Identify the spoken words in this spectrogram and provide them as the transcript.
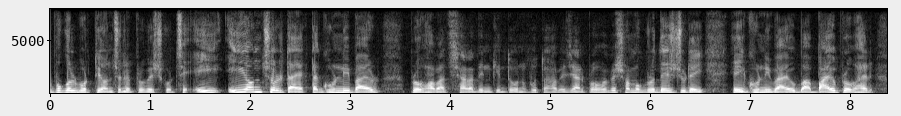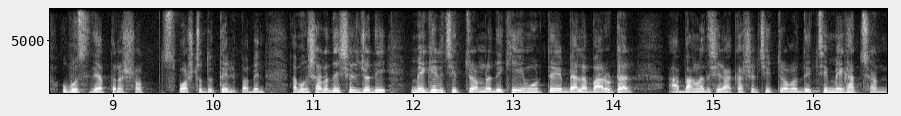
উপকূলবর্তী অঞ্চলে প্রবেশ করছে। এই এই অঞ্চলটা একটা ঘূর্ণিবায়ুর প্রভাব আজ সারাদিন কিন্তু অনুভূত হবে, যার প্রভাবে সমগ্র দেশ জুড়েই এই ঘূর্ণিবায়ু বা বায়ু প্রবাহের উপস্থিতি আপনারা স্পষ্টত টের পাবেন। এবং সারা দেশের যদি মেঘের চিত্র আমরা দেখি, এই মুহূর্তে বেলা বারোটার বাংলাদেশের আকাশের চিত্র আমরা দেখছি মেঘাচ্ছন্ন।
